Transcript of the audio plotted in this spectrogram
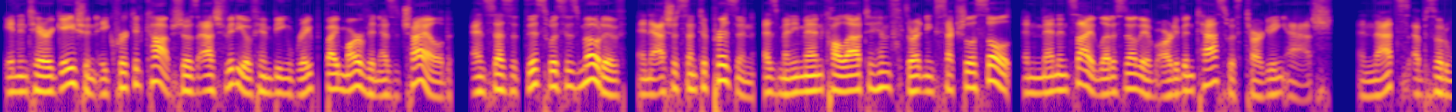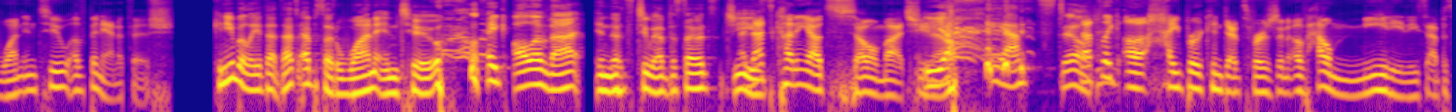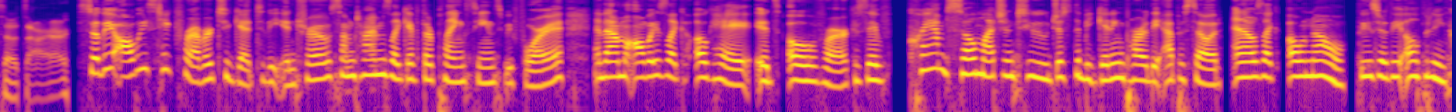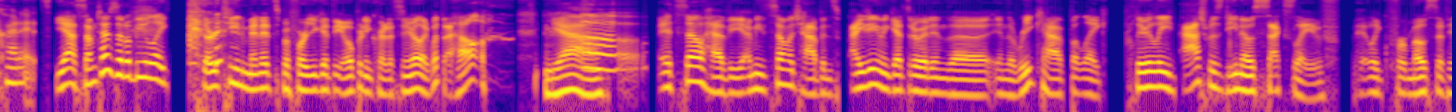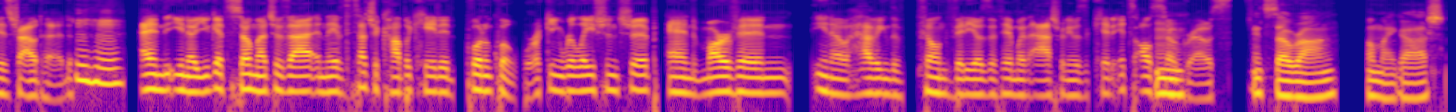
In interrogation, a crooked cop shows Ash video of him being raped by Marvin as a child and says that this was his motive, and Ash is sent to prison, as many men call out to him threatening sexual assault, and men inside let us know they have already been tasked with targeting Ash. And that's episode 1 and 2 of Banana Fish. Can you believe that? That's episode one and two. like all of that in those two episodes. Jeez. And that's cutting out so much, you know? yeah. Yeah. Still. That's like a hyper condensed version of how meaty these episodes are. So they always take forever to get to the intro sometimes, like if they're playing scenes before it. And then I'm always like, okay, it's over because they've crammed so much into just the beginning part of the episode. And I was like, oh no, these are the opening credits. Yeah, sometimes it'll be like 13 minutes before you get the opening credits, and you're like, what the hell? yeah. Oh. It's so heavy. I mean, so much happens. I didn't even get through it in the in the recap, but like clearly Ash was Dino's sex slave like for most of his childhood. Mm-hmm. And you know, you get so much of that and they have such a complicated quote unquote working relationship and Marvin you know, having the filmed videos of him with Ash when he was a kid, it's all so Mhm. gross. It's so wrong. Oh my gosh.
